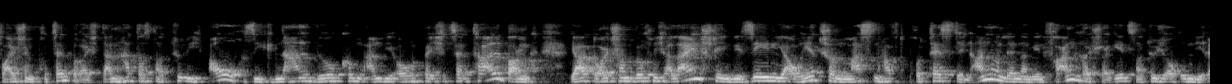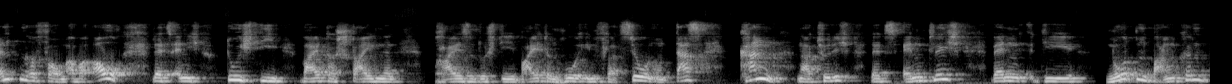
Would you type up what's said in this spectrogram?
zweistelligen Prozentbereich, dann hat das natürlich auch Signalwirkung an die Europäische Zentralbank. Ja, Deutschland wird nicht allein stehen. Wir sehen ja auch jetzt schon massenhaft Proteste in anderen Ländern wie in Frankreich. Da geht es natürlich auch um die Rentenreform, aber auch letztendlich durch die weiter steigenden Preise, durch die weiter hohe Inflation. Und das kann natürlich letztendlich, wenn die Notenbanken,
